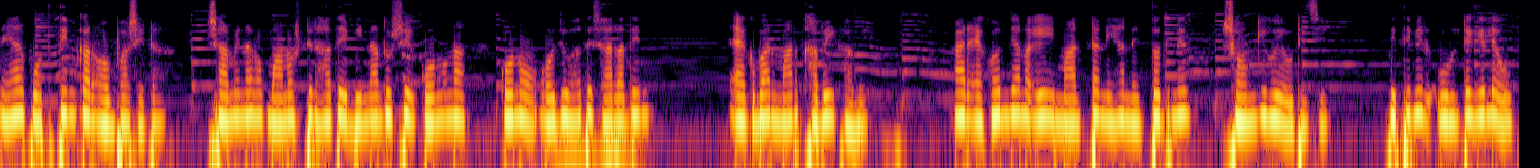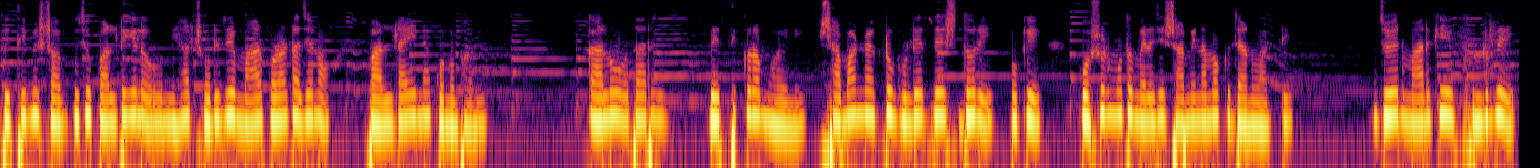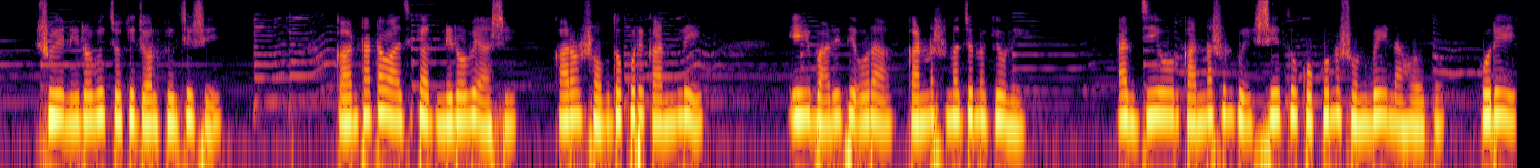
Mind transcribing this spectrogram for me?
নেহার প্রতিদিনকার অভ্যাস এটা। স্বামী নামক মানুষটির হাতে বিনা দোষে কোনো না কোনো অজুহাতে সারাদিন একবার মার খাবেই খাবে। আর এখন যেন এই মারটা নেহা নিত্যদিনের সঙ্গী হয়ে উঠেছে। পৃথিবীর উল্টে গেলেও, পৃথিবীর সব কিছু পাল্টে গেলেও নেহার শরীরে মার পড়াটা যেন পাল্টাই না কোনোভাবে। কালো তার ব্যতিক্রম হয়নি। সামান্য একটু ভুলের রেশ ধরে ওকে পশুর মতো মেরেছে স্বামী নামক জানোয়ারটি। জয়ের মার খেয়ে ফুলরে শুয়ে নীরবে চোখে জল ফেলছে সে। কান্নাটাও আজকাল নীরবে আসে। কারণ শব্দ করে কানলে এই বাড়িতে ওরা কান্না শোনার জন্য কেউ নেই। আর যে ওর কান্না শুনবে, সে তো কখনো শুনবেই না হয়তো। ওরে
